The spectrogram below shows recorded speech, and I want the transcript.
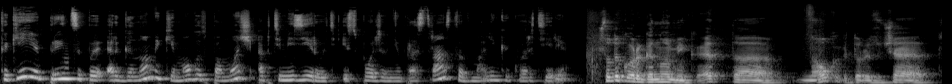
Какие принципы эргономики могут помочь оптимизировать использование пространства в маленькой квартире? Что такое эргономика? Это наука, которая изучает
